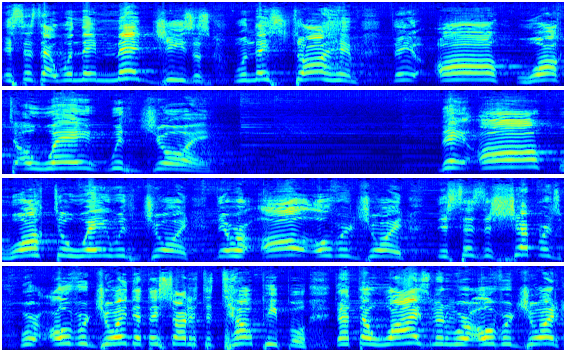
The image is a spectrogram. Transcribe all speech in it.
it says that when they met Jesus, when they saw him, they all walked away with joy. They all walked away with joy. They were all overjoyed. It says the shepherds were overjoyed that they started to tell people, that the wise men were overjoyed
